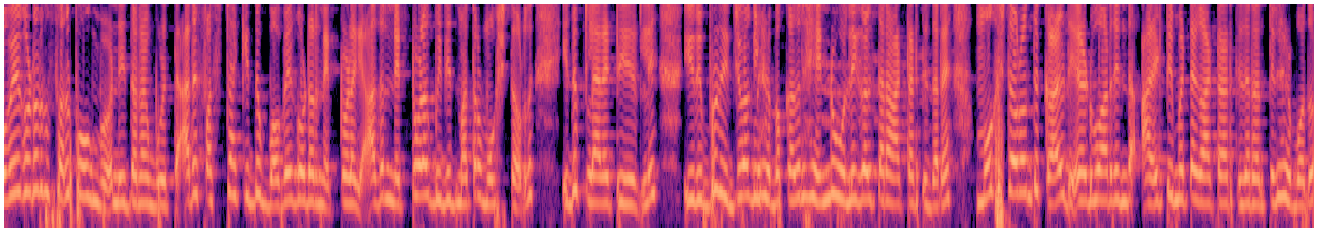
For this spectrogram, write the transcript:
ಬೊವೇಗೌಡರದ್ದು ಸ್ವಲ್ಪ ಹೋಗಿ ನಿಧಾನಾಗಿ ಬೀಳುತ್ತೆ ಆದರೆ ಫಸ್ಟ್ ಹಾಕಿದ್ದು ಬೊವೇಗೌಡರ ನೆಟ್ಟೊಳಗೆ. ಆದರೆ ನೆಟ್ಟೊಳಗೆ ಬಿದ್ದಿದ್ದು ಮಾತ್ರ ಮೋಕ್ಷದವ್ರದ್ದು ಇದು ಕ್ಲಾರಿಟಿ ಇರಲಿ. ಇವರಿಬ್ಬರು ನಿಜವಾಗ್ಲೂ ಹೇಳ್ಬೇಕಾದ್ರೆ ಹೆಣ್ಣು ಹುಲಿಗಳ ಥರ ಆಟ ಆಡ್ತಿದ್ದಾರೆ. ಮೋಕ್ಷದವ್ರು ಅಂತೂ ಕಳೆದ ಎರಡು ವಾರದಿಂದ ಅಲ್ಟಿಮೇಟಾಗಿ ಆಟ ಆಡ್ತಿದ್ದಾರೆ ಅಂತಲೇ ಹೇಳ್ಬೋದು.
